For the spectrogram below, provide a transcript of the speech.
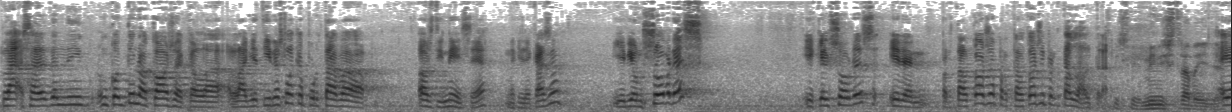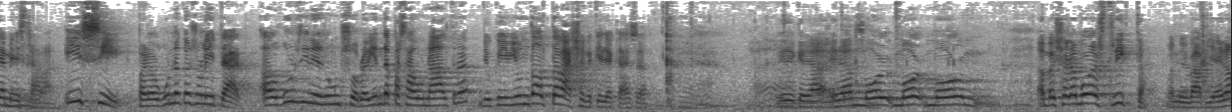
clar, s'ha de tenir en compte una cosa que la, la Tina és la que portava els diners eh, en aquella casa hi havia uns sobres i aquells sobres eren per tal cosa, per tal cosa i per tal l'altra Sí, sí, administrava ella. ella administrava. I si, per alguna casualitat, alguns diners d'un sobre havien de passar a un altre, diu que hi havia un d'alta baixa en aquella casa. Vull dir que era, era molt, molt, molt... Amb això era molt estricta, la meva àvia, era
